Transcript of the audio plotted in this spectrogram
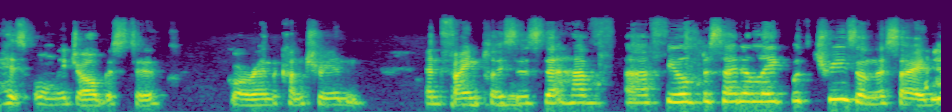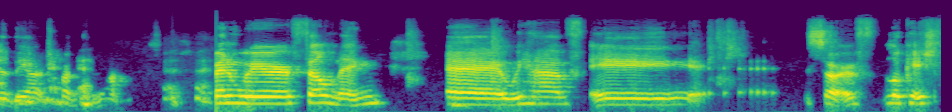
his only job is to go around the country and and find places that have a field beside a lake with trees on the side that the art department wants when we're filming uh, we have a sort of location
